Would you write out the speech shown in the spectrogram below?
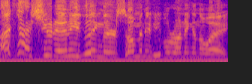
I can't shoot anything. There's so many people running in the way.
